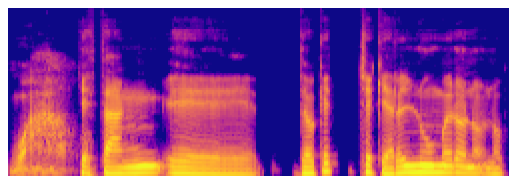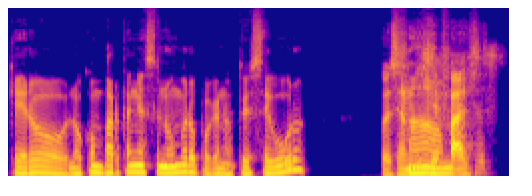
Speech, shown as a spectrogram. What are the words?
Wow. Que están eh, tengo que chequear el número, no, no quiero, no compartan ese número porque no estoy seguro. Puede ser noticias um, falsas.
